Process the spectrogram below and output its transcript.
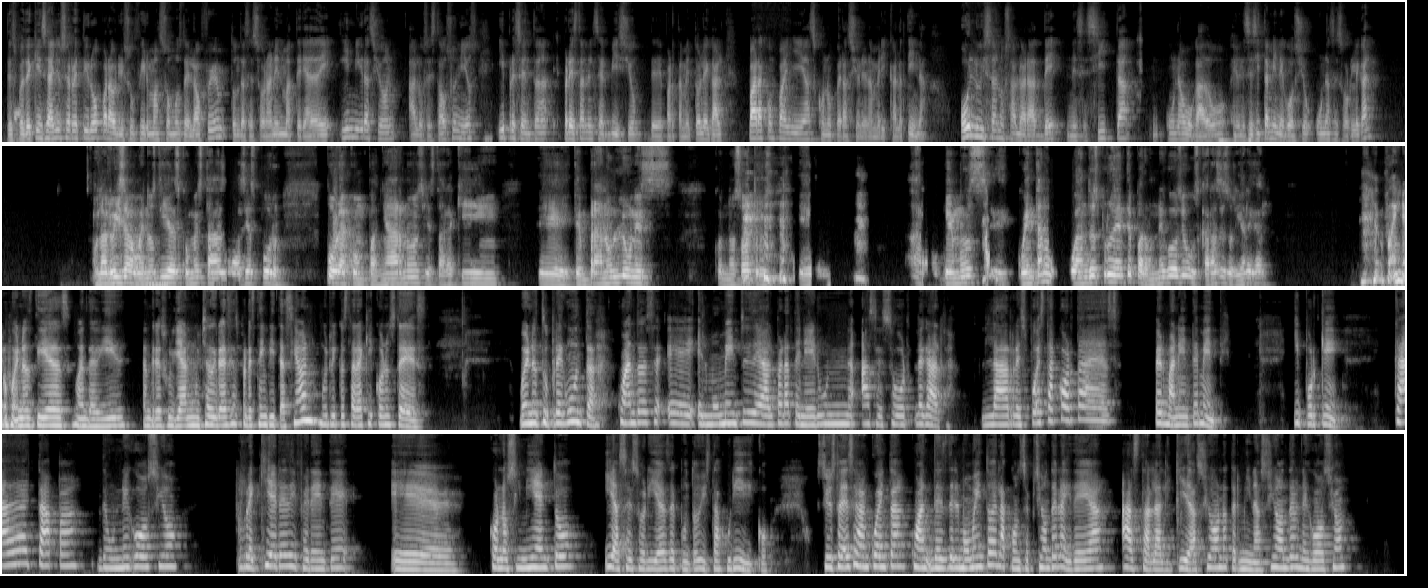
Después de 15 años se retiró para abrir su firma Somos de Law Firm, donde asesoran en materia de inmigración a los Estados Unidos y presenta, prestan el servicio de departamento legal para compañías con operación en América Latina. Hoy Luisa nos hablará de necesita un abogado, eh, necesita mi negocio un asesor legal. Hola Luisa, buenos días, ¿cómo estás? Gracias por, por acompañarnos y estar aquí eh, temprano un lunes con nosotros. Eh, arranquemos, eh, cuéntanos, ¿cuándo es prudente para un negocio buscar asesoría legal? Bueno, buenos días, Juan David, Andrés Julián, muchas gracias por esta invitación. Muy rico estar aquí con ustedes. Bueno, tu pregunta, ¿cuándo es eh, el momento ideal para tener un asesor legal? La respuesta corta es permanentemente. ¿Y por qué? Cada etapa de un negocio requiere diferente eh, conocimiento y asesoría desde el punto de vista jurídico. Si ustedes se dan cuenta, desde el momento de la concepción de la idea hasta la liquidación o terminación del negocio,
